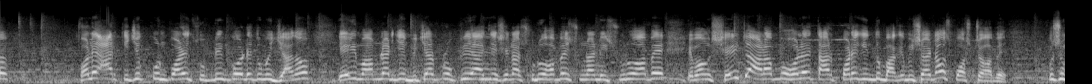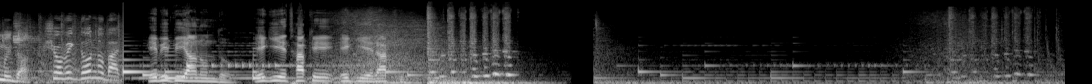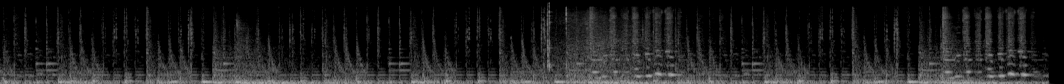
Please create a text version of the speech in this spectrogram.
ফলে আর কিছুক্ষণ পরে সুপ্রিম কোর্টে তুমি জানো এই মামলার যে বিচার প্রক্রিয়া আছে সেটা শুরু হবে শুনানি শুরু হবে এবং সেইটা আরম্ভ হলে তারপরে কিন্তু বাকি বিষয়টাও স্পষ্ট হবে। কুসুমিতা সৌভিক ধন্যবাদ। এবিপি আনন্দ এগিয়ে থাকে এগিয়ে রাখে।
